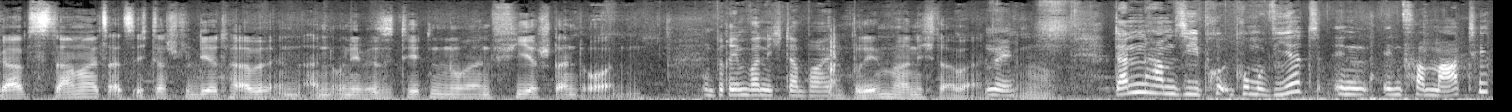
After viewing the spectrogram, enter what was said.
Gab es damals, als ich das studiert habe, in, an Universitäten nur an vier Standorten. Und Bremen war nicht dabei. Und Bremen war nicht dabei. Nee. Genau. Dann haben Sie promoviert in Informatik.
